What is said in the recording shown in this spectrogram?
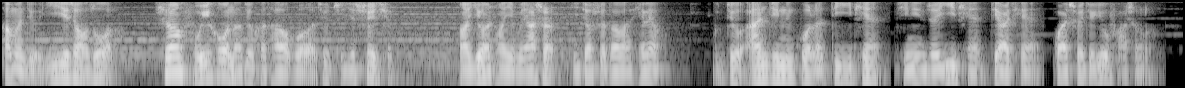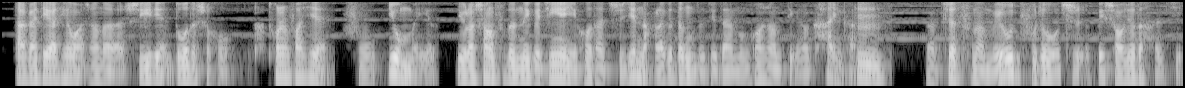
他们就一一照做了。贴完符以后呢，就和他老婆就直接睡去了，啊，一晚上也没啥事儿，一觉睡到大天亮，就安静的过了第一天。仅仅这一天，第二天怪事就又发生了。大概第二天晚上的十一点多的时候，他突然发现符又没了。有了上次的那个经验以后，他直接拿了个凳子就在门框上顶上看一看。嗯，那这次呢，没有符咒纸被烧焦的痕迹。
